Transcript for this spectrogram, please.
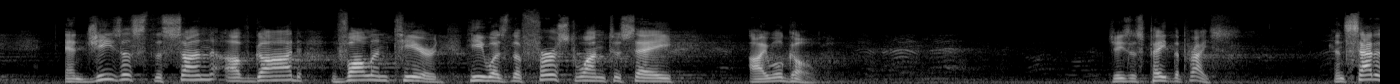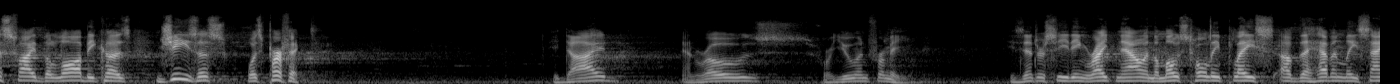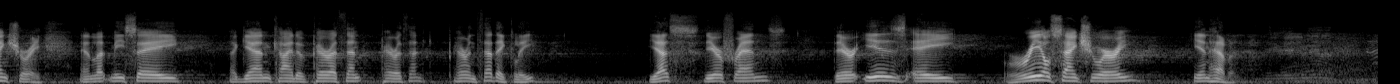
And Jesus, the Son of God, volunteered. He was the first one to say, I will go. Jesus paid the price and satisfied the law because Jesus was perfect. He died and rose for you and for me. He's interceding right now in the most holy place of the heavenly sanctuary. And let me say, again, kind of parenthetically, yes, dear friends, there is a real sanctuary in heaven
